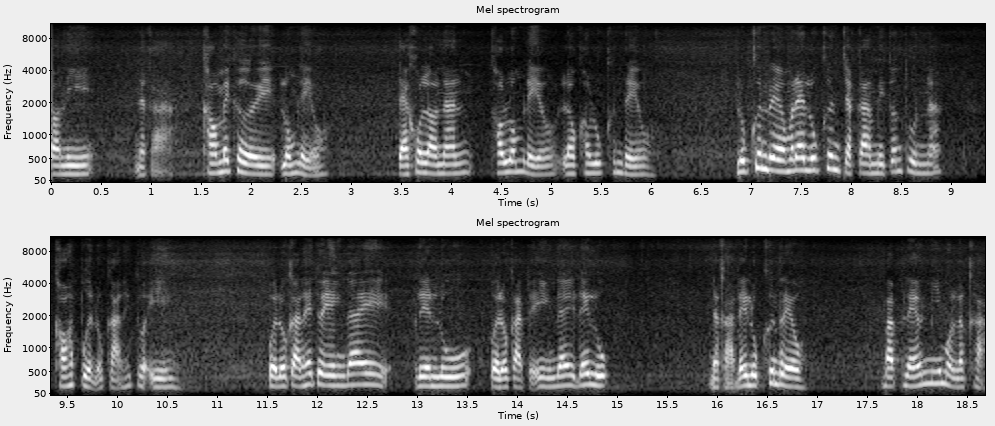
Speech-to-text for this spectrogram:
ตอนนี้นะคะเขาไม่เคยล้มเหลว แต่คนเหล่านั้นเขาล้มเหลว แล้วเขาลุกขึ้นเร็ว ลุกขึ้นเร็วไม่ได้ลุกขึ้นจากการมีต้นทุนนะเขาให้เปิดโอกาสให้ตัวเอง เปิดโอกาสให้ตัวเองได้เรียนรู้ เปิดโอกาสตัวเองได้ได้ลุกนะคะได้ลุกขึ้นเร็ว บาดแผลมันมีหมดแล้วค่ะ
